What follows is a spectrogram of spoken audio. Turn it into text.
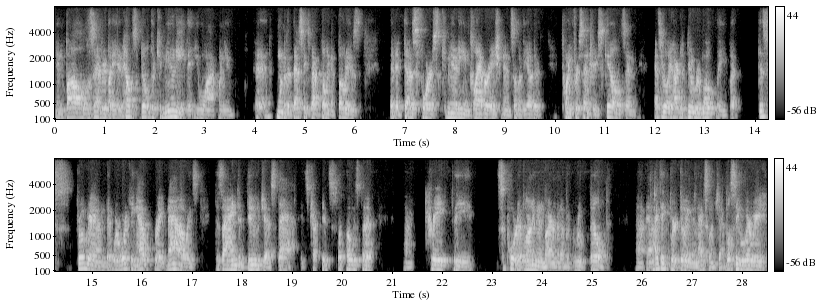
involves everybody. It helps build the community that you want when you. Uh, one of the best things about building a boat is that it does force community and collaboration and some of the other 21st century skills. And that's really hard to do remotely. But this program that we're working out right now is designed to do just that. It's, it's supposed to uh, create the supportive learning environment of a group build. Uh, and I think we're doing an excellent job. We'll see where we,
